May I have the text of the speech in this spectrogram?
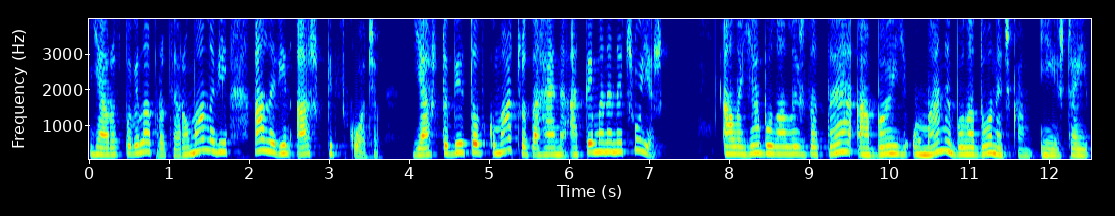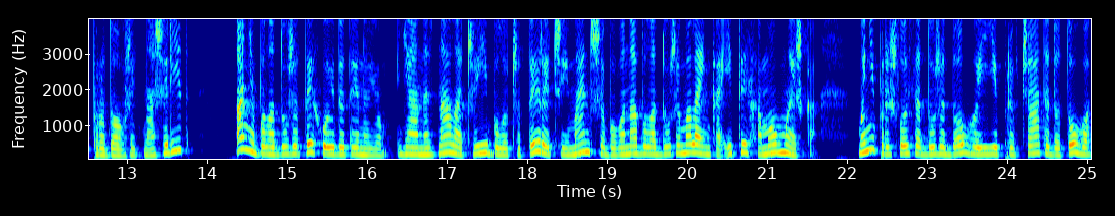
Я розповіла про це Романові, але він аж підскочив. Я ж тобі товкумачу за гене, а ти мене не чуєш. Але я була лише за те, аби й у мене була донечка, і ще й продовжить наш рід. Аня була дуже тихою дитиною. Я не знала, чи їй було чотири, чи й менше, бо вона була дуже маленька і тиха, мов мишка. Мені прийшлося дуже довго її привчати до того,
